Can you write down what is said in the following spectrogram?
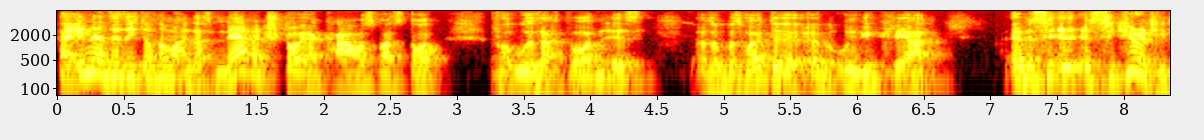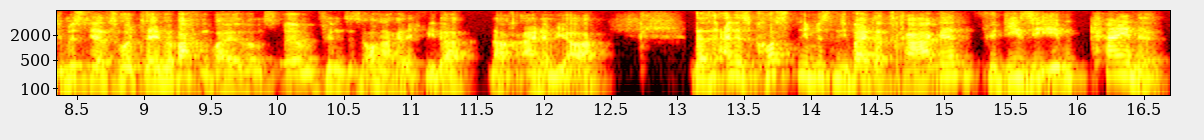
Erinnern Sie sich doch nochmal an das Mehrwertsteuerchaos, was dort verursacht worden ist. Also bis heute äh, ungeklärt. Ähm, äh, Security, Sie müssen ja das Hotel bewachen, weil sonst ähm, finden Sie es auch nachher nicht wieder nach einem Jahr. Das sind alles Kosten, die müssen Sie weiter tragen, für die Sie eben keine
